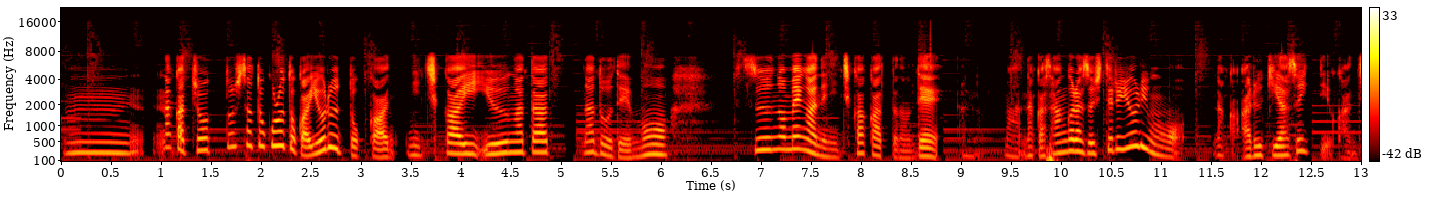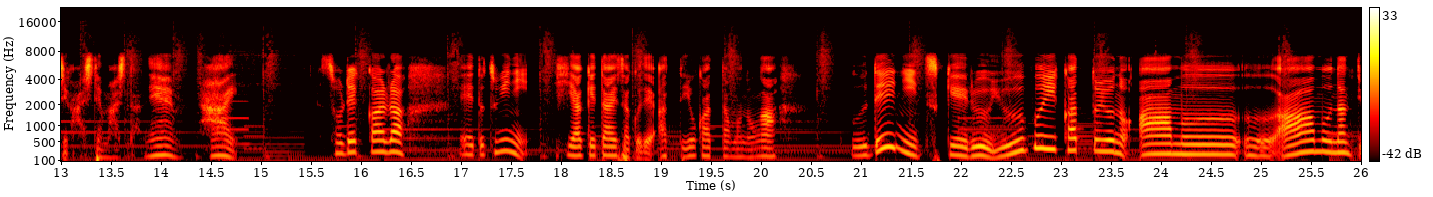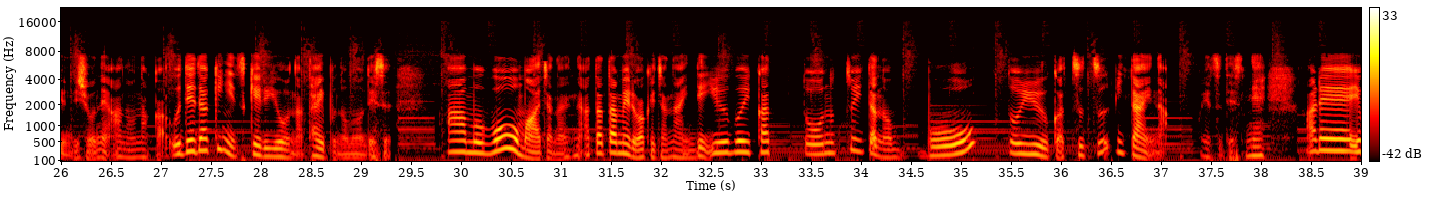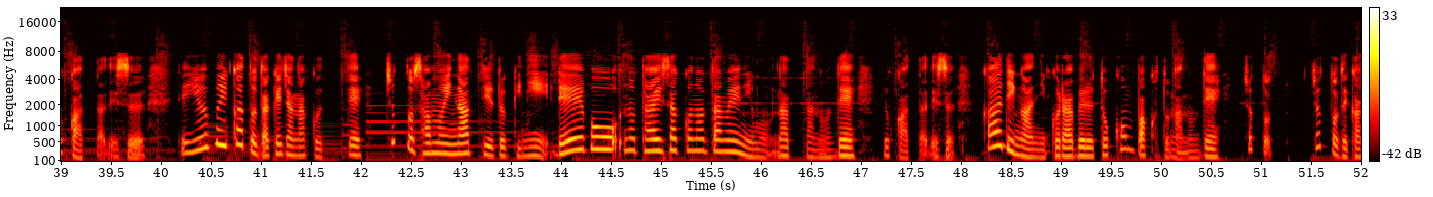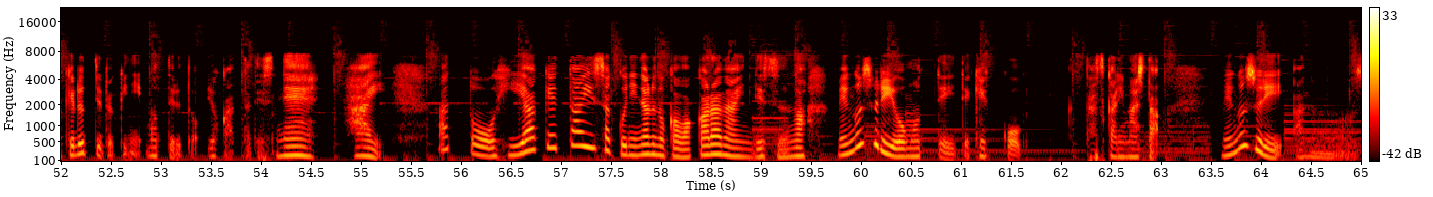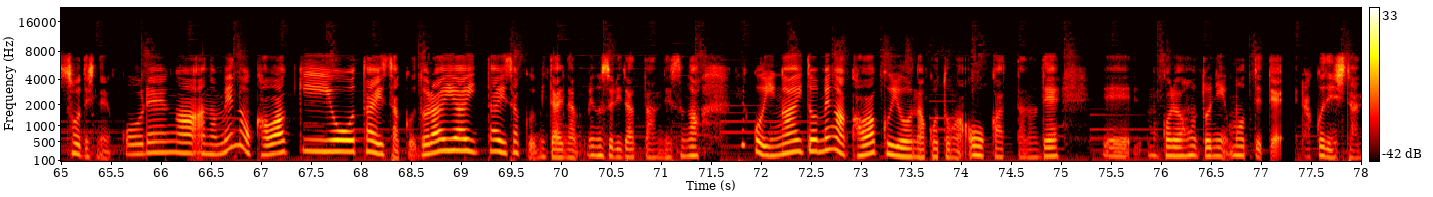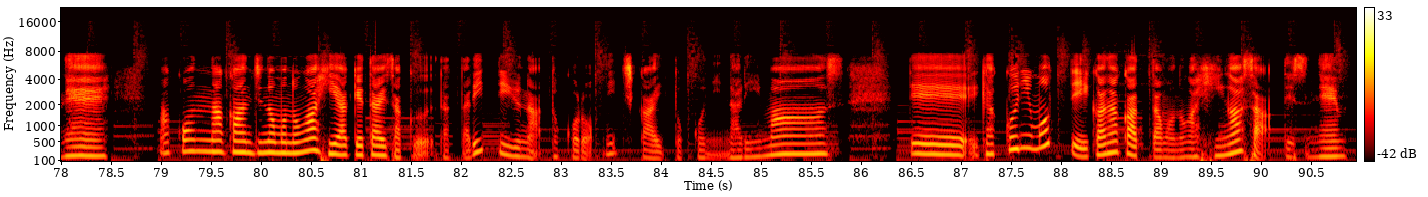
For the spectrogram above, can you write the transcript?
うーんなんかちょっとしたところとか夜とかに近い夕方などでも普通のメガネに近かったのであのまあなんかサングラスしてるよりもなんか歩きやすいっていう感じがしてましたね。はい。それから、えー、と次に日焼け対策であってよかったものが腕につける UV カット用のアームアームなんて言うんでしょうね。あのなんか腕だけにつけるようなタイプのものです。アームウォーマーじゃないですね。温めるわけじゃないんで UV カットのついたの棒というか筒みたいなやつですね。あれ良かったです。で UV カットだけじゃなくってちょっと寒いなっていう時に冷房の対策のためにもなったので良かったです。カーディガンに比べるとコンパクトなのでちょっとちょっと出かけるっていう時に持ってると良かったですね。はい。あと日焼け対策になるのかわからないんですが目薬を持っていて結構助かりました目薬あのそうですねこれがあの目の乾き用対策ドライアイ対策みたいな目薬だったんですが結構意外と目が乾くようなことが多かったので、えー、これは本当に持ってて楽でしたね。まあ、こんな感じのものが日焼け対策だったりっていうようなところに近いとこになります。で逆に持っていかなかったものが日傘ですね。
